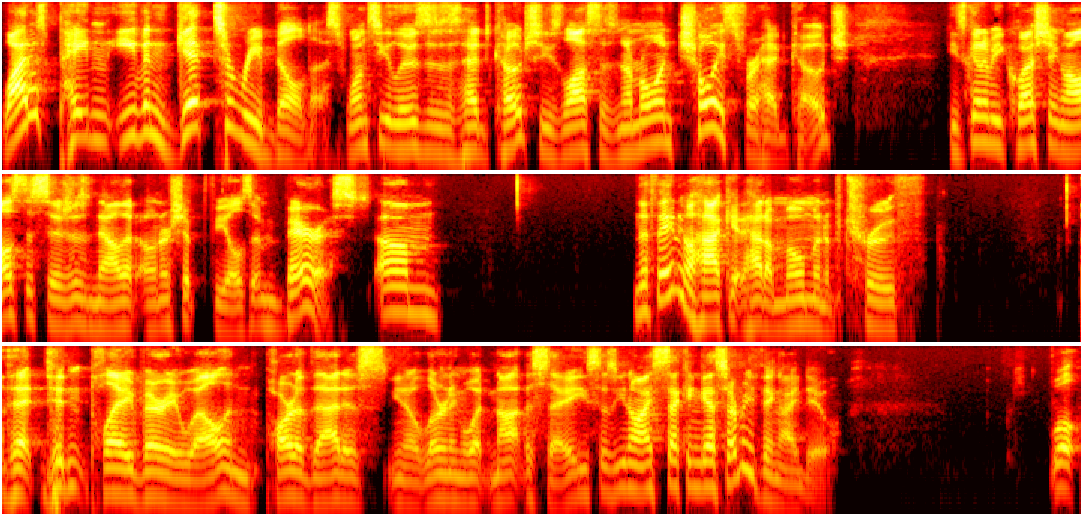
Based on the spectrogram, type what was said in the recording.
why does Paton even get to rebuild us? Once he loses his head coach, he's lost his number one choice for head coach he's going to be questioning all his decisions now that ownership feels embarrassed. Um, Nathaniel Hackett had a moment of truth that didn't play very well, and part of that is you know learning what not to say. He says, you know, I second guess everything I do. Well,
